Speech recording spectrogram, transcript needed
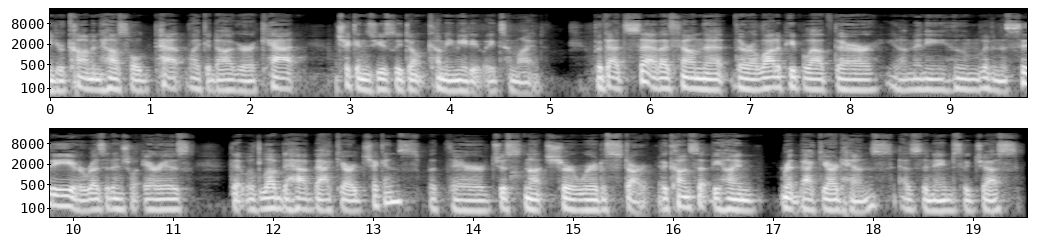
your common household pet like a dog or a cat, chickens usually don't come immediately to mind. But that said, I found that there are a lot of people out there, you know, many whom live in the city or residential areas that would love to have backyard chickens, but they're just not sure where to start. The concept behind Rent Backyard Hens, as the name suggests,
